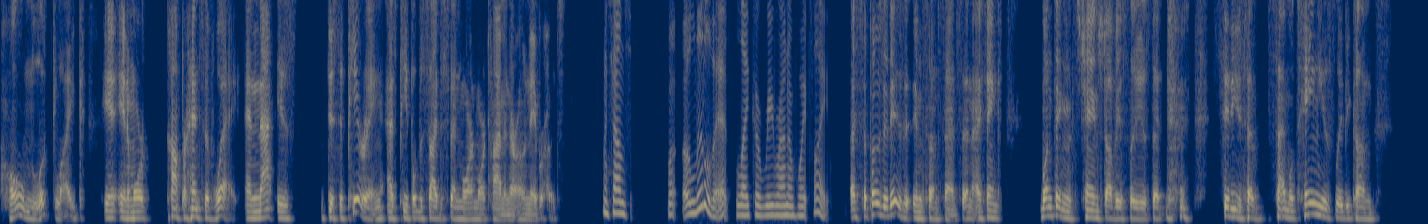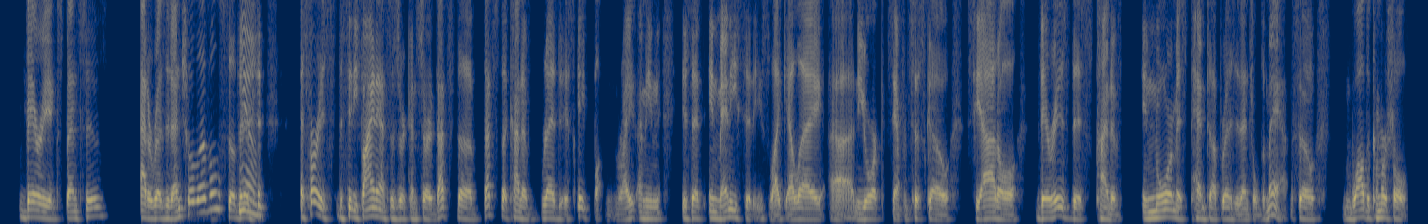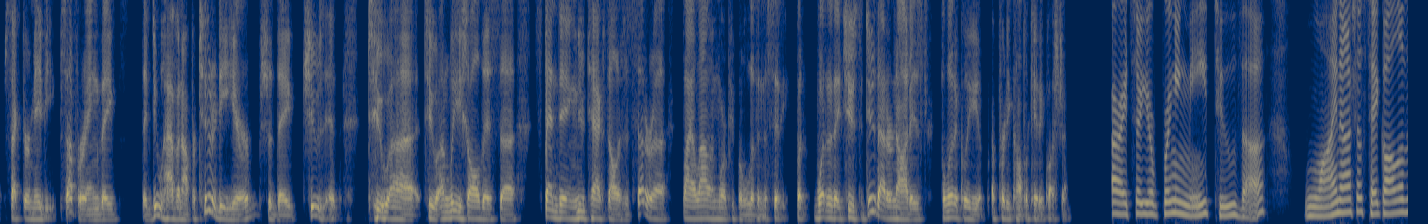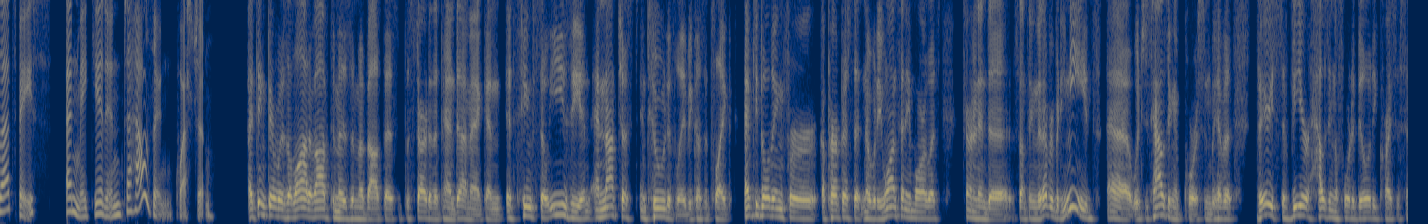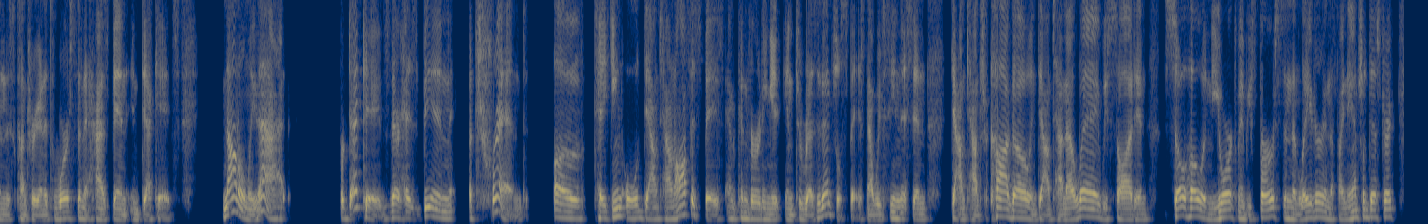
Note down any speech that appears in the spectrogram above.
home looked like in, in a more comprehensive way. And that is disappearing as people decide to spend more and more time in their own neighborhoods. It sounds a little bit like a rerun of White Flight. I suppose it is in some sense. And I think one thing that's changed, obviously, is that cities have simultaneously become very expensive at a residential level. So yeah. as far as the city finances are concerned, that's the that's the kind of red escape button, right? I mean, is that in many cities like LA, uh, New York, San Francisco, Seattle, there is this kind of enormous pent up residential demand. So while the commercial sector may be suffering, they they do have an opportunity here, should they choose it, to uh, to unleash all this uh, spending, new tax dollars, et cetera, by allowing more people to live in the city. But whether they choose to do that or not is politically a pretty complicated question. All right, so you're bringing me to the why not just take all of that space and make it into housing question. I think there was a lot of optimism about this at the start of the pandemic, and it seems so easy and, and not just intuitively because it's like empty building for a purpose that nobody wants anymore. Let's turn it into something that everybody needs, uh, which is housing, of course. And we have a very severe housing affordability crisis in this country, and it's worse than it has been in decades. Not only that, for decades, there has been a trend of taking old downtown office space and converting it into residential space. Now, we've seen this in downtown Chicago and downtown LA. We saw it in Soho in New York, maybe first and then later in the financial district.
